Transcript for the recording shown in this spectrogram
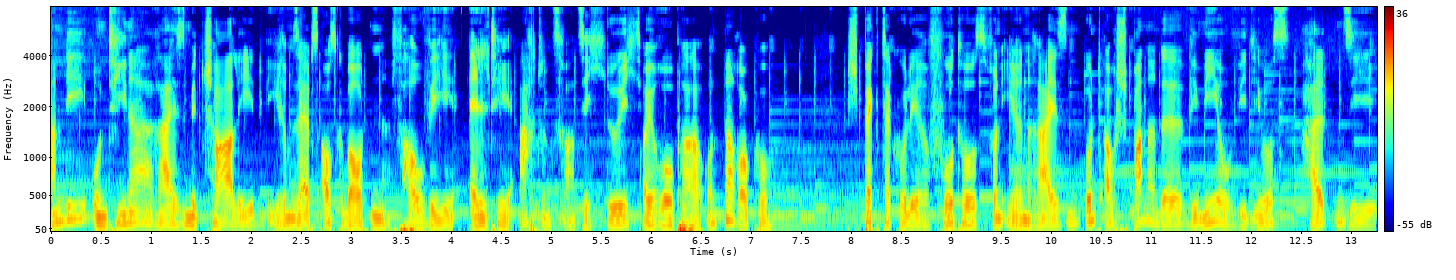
Andy und Tina reisen mit Charlie in ihrem selbst ausgebauten VW LT28 durch Europa und Marokko. Spektakuläre Fotos von ihren Reisen und auch spannende Vimeo-Videos halten sie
